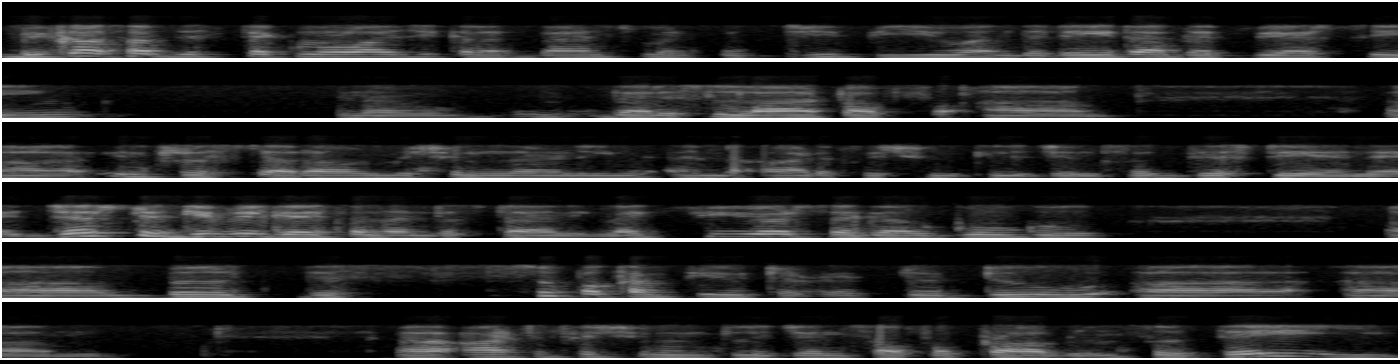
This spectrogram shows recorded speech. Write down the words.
because of this technological advancement with GPU and the data that we are seeing, you know, there is a lot of um, uh, interest around machine learning and artificial intelligence at this day and age. Just to give you guys an understanding, like a few years ago, Google uh, built this supercomputer to do uh, um, uh, artificial intelligence of a problem. So they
